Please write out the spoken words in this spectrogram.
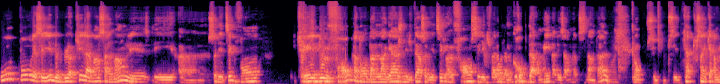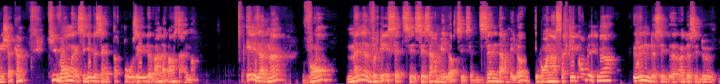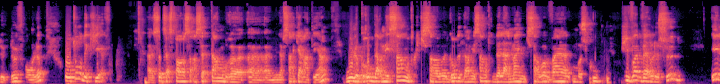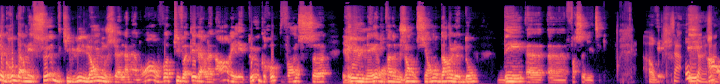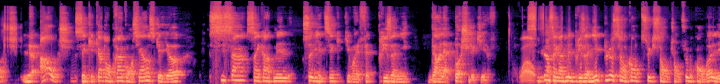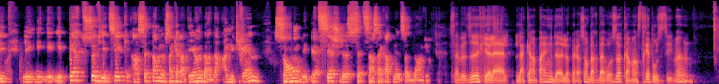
où pour essayer de bloquer l'avance allemande, les, les euh, soviétiques vont créer deux fronts. Quand on, dans le langage militaire soviétique, un front, c'est l'équivalent d'un groupe d'armées dans les armées occidentales. Donc, c'est quatre ou cinq armées chacun qui vont essayer de s'interposer devant l'avance allemande. Et les Allemands vont manœuvrer cette, ces, ces armées-là, cette dizaine d'armées-là, et vont en encercler complètement une de ces, un de ces deux, deux, fronts-là autour de Kiev. Euh, ça, ça se passe en septembre 1941, euh, euh, où le groupe d'armée centre qui s'en va, le groupe d'armée centre de l'Allemagne qui s'en va vers Moscou, pivote vers le sud, et le groupe d'armée sud qui lui longe la mer Noire va pivoter vers le nord, et les deux groupes vont se réunir, vont faire une jonction dans le dos des forces soviétiques. Ça n'a aucun sens. le ouch, c'est que quand on prend conscience qu'il y a 650 000 soviétiques qui vont être faits prisonniers dans la poche de Kiev. Wow. 650 000 prisonniers, plus si on compte ceux qui sont, qui tués au combat, les, les, les, les, pertes soviétiques en septembre 1941 dans, dans, en Ukraine sont des pertes sèches de 750 000 soldats environ. Ça veut dire que la, la campagne de l'opération Barbarossa commence très positivement.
